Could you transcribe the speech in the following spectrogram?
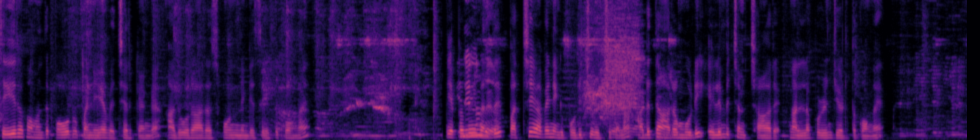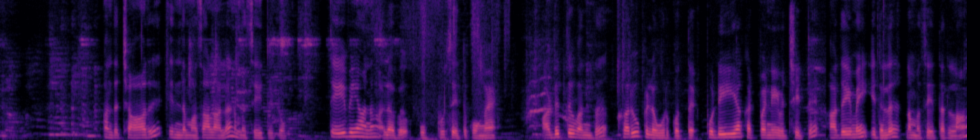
சீரகம் வந்து பவுட்ரு பண்ணியே வச்சுருக்கேங்க. அது ஒரு அரை ஸ்பூன் நீங்கள் சேர்த்துக்கோங்க. எப்பவுமே வந்து பச்சையாகவே நீங்கள் பொடிச்சு வச்சுக்கலாம் அடுத்து அரை மூடி எலுமிச்சம் சாறு. நல்லா புழிஞ்சு எடுத்துக்கோங்க. அந்த சாறு இந்த மசாலாவில் நம்ம சேர்த்துட்டோம். தேவையான அளவு உப்பு சேர்த்துக்கோங்க. அடுத்து வந்து கருவேப்பிலை ஒரு கொத்து. பொடியாக கட் பண்ணி வச்சுட்டு அதையுமே இதில் நம்ம சேர்த்துடலாம்.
